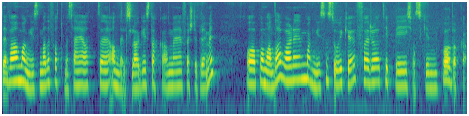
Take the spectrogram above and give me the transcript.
Det var mange som hadde fått med seg at eh, andelslaget stakk av med førstepremien. Og på mandag var det mange som sto i kø for å tippe i kiosken på Dokka.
